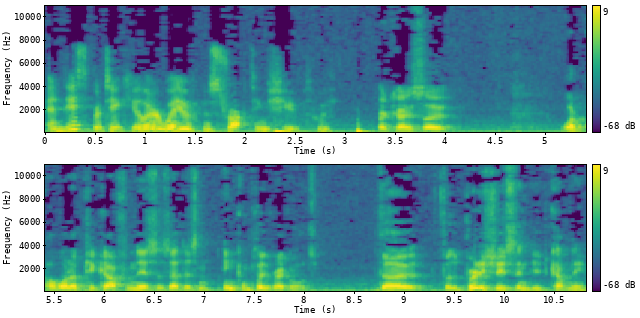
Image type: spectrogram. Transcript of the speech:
And this particular way of constructing ships with Okay, so what I want to pick up from this is that there's incomplete records. Though for the British East India Company,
